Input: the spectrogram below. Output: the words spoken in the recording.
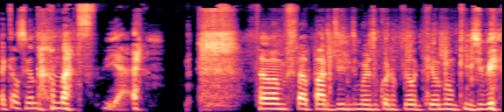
aquele senhor estava a assediar. Estava a mostrar partes íntimas do corpo dele que eu não quis ver.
